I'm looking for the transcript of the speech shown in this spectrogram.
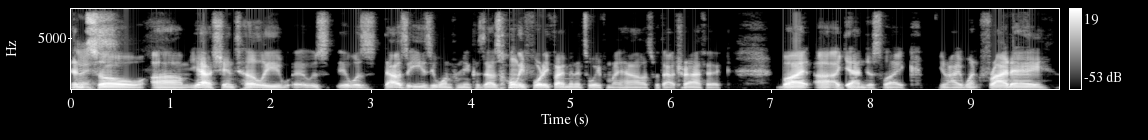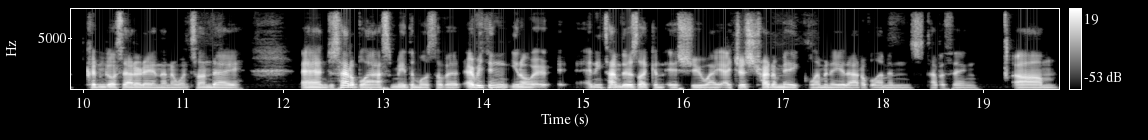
And Nice. so, um, yeah, Chantilly, it was, it was, that was an easy one for me because I was only 45 minutes away from my house without traffic. But, uh, again, just like, you know, I went Friday, couldn't go Saturday, and then I went Sunday and just had a blast, made the most of it. Everything, you know, anytime there's like an issue, I, I just try to make lemonade out of lemons type of thing. Um,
